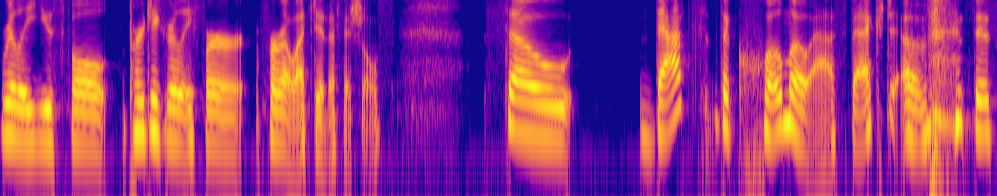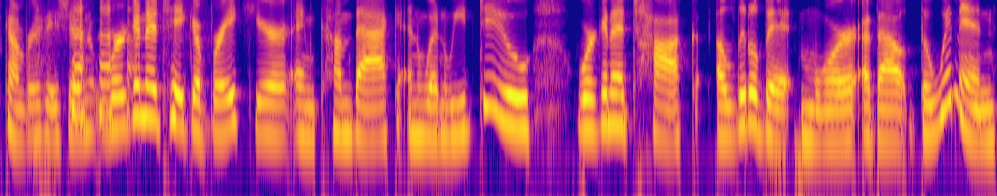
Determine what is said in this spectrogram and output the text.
really useful particularly for for elected officials. So that's the Cuomo aspect of this conversation. we're going to take a break here and come back. And when we do, we're going to talk a little bit more about the women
